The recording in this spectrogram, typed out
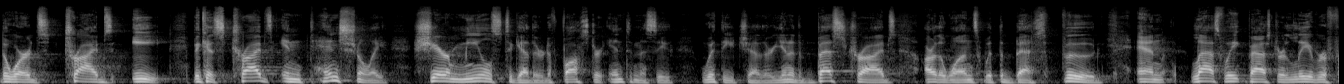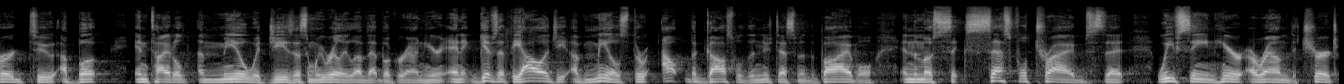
the words tribes eat because tribes intentionally share meals together to foster intimacy with each other. You know, the best tribes are the ones with the best food. And last week, Pastor Lee referred to a book entitled A Meal with Jesus, and we really love that book around here. And it gives a theology of meals throughout the gospel, the New Testament, the Bible. And the most successful tribes that we've seen here around the church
